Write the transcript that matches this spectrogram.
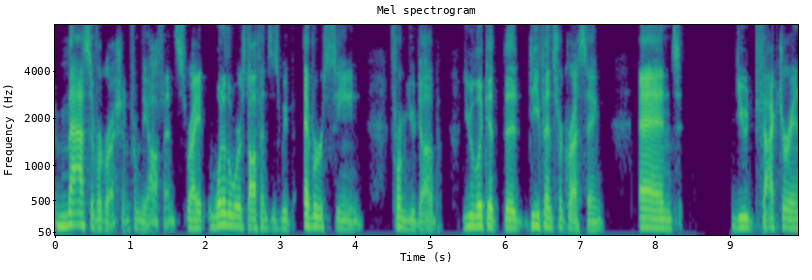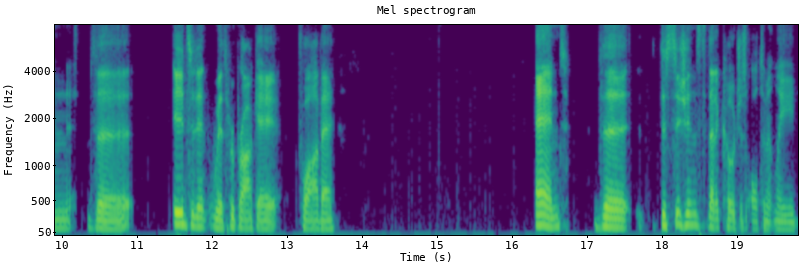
massive regression from the offense, right? One of the worst offenses we've ever seen from UW. You look at the defense regressing, and you'd factor in the incident with Ruperake Fuavai and the decisions that a coach is ultimately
